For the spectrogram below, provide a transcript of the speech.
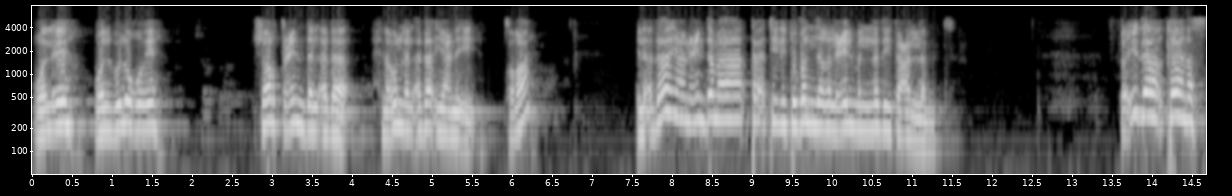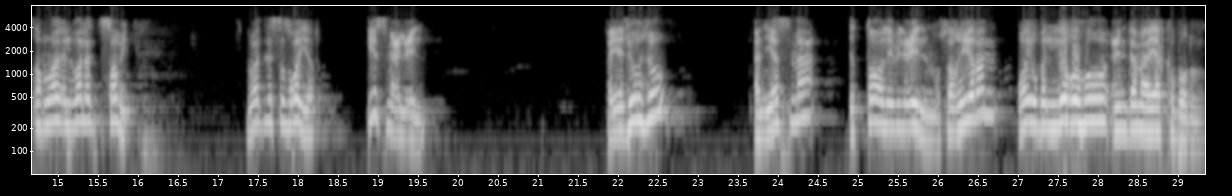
والإيه؟ والبلوغ إيه؟ شرط عند الأداء. إحنا قلنا الأداء يعني إيه؟ صلاح؟ الأداء يعني عندما تأتي لتبلغ العلم الذي تعلمت. فإذا كان الولد صبي الولد لسه صغير يسمع العلم. فيجوز أن يسمع الطالب العلم صغيرا ويبلغه عندما يكبر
